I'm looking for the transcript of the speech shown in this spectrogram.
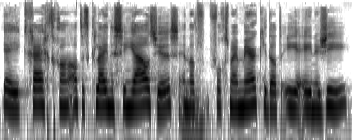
ja, je krijgt gewoon altijd kleine signaaltjes. En dat, Mhm. volgens mij merk je dat in je energie.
